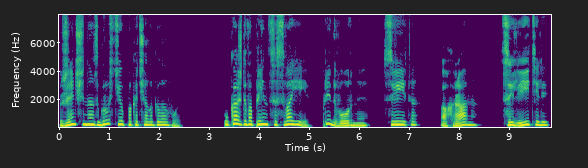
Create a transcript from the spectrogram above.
Женщина с грустью покачала головой. У каждого принца свои, придворные, свита, охрана, целители,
